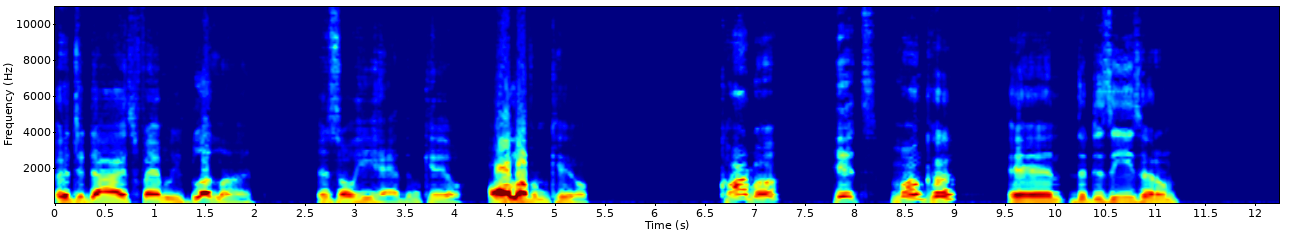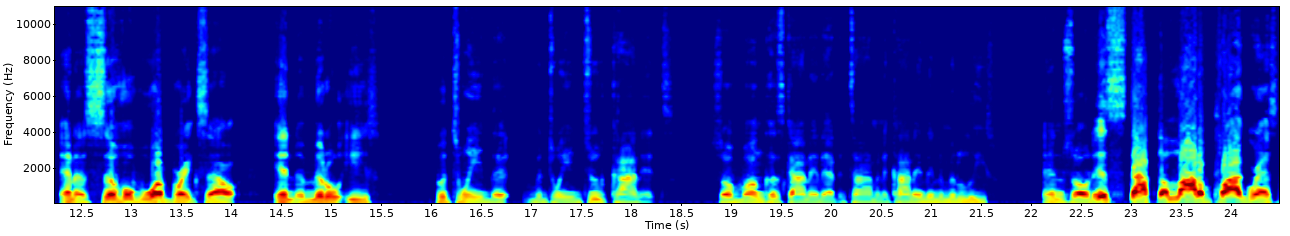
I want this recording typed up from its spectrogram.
Ujidai's family's bloodline, and so he had them killed. All of them killed. Karma hits Monka, and the disease hit him, and a civil war breaks out in the Middle East between the between two khanates. So Monka's khanate at the time and the khanate in the Middle East. And so this stopped a lot of progress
